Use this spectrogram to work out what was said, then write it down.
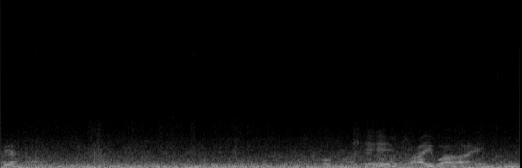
से ओके बाय बाय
